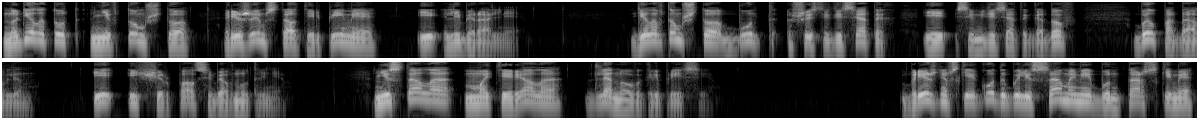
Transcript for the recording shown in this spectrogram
Но дело тут не в том, что режим стал терпимее и либеральнее. Дело в том, что бунт 60-х и 70-х годов был подавлен и исчерпал себя внутренне. Не стало материала для новых репрессий. Брежневские годы были самыми бунтарскими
